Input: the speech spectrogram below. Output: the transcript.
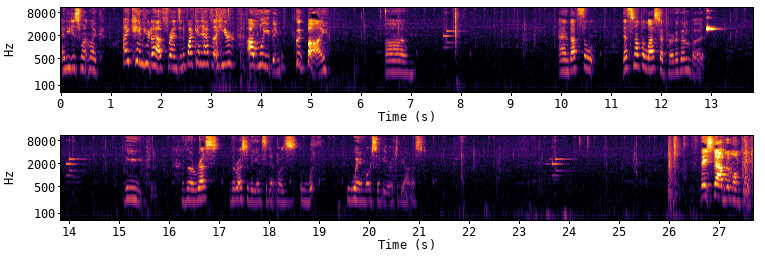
and he just went like, I came here to have friends, and if I can't have that here, I'm leaving. Goodbye. Um, and that's the that's not the last I've heard of him, but the the rest the rest of the incident was way more severe, to be honest. They stabbed a monkey.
